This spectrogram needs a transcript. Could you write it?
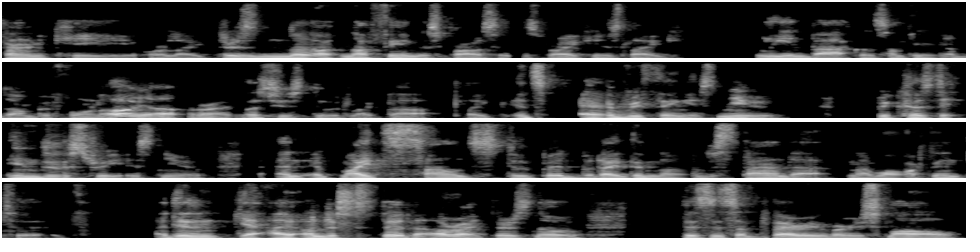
turnkey or like there's no, nothing in this process where I can just like lean back on something I've done before and oh yeah, all right, let's just do it like that. Like it's everything is new because the industry is new. And it might sound stupid, but I didn't understand that and I walked into it. I didn't get I understood that all right, there's no this is a very, very small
